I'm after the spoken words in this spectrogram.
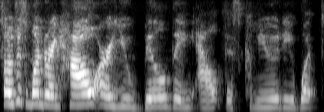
So i'm just wondering how are you building out this community? What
